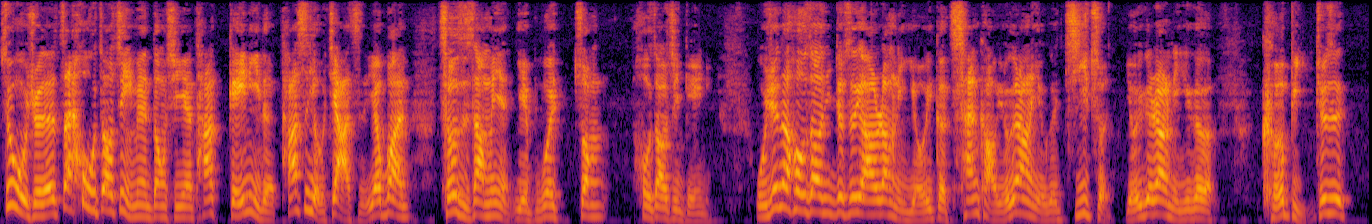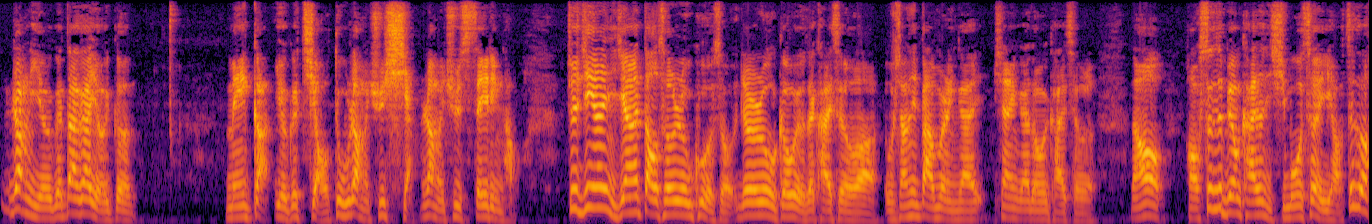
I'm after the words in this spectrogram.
所以我觉得在后照镜里面的东西呢，它给你的它是有价值，要不然车子上面也不会装。后照镜给你，我觉得那后照镜就是要让你有一个参考，有一个让你有个基准，有一个让你一个可比，就是让你有一个大概有一个美感，有个角度让你去想，让你去 setting 好。就今天你现在倒车入库的时候，就是如果各位有在开车的话，我相信大部分人应该现在应该都会开车了。然后好，甚至不用开车，你骑摩托车也好，这个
